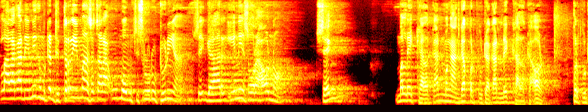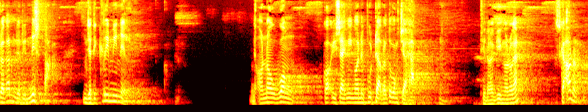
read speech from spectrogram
larangan ini kemudian diterima secara umum di seluruh dunia sehingga hari ini seorang ono sing melegalkan menganggap perbudakan legal gak on. Perbudakan menjadi nista, menjadi kriminal. Ono wong kok isih ngingoni budak berarti wong jahat. Dina lagi ngono kan? Sekarang.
